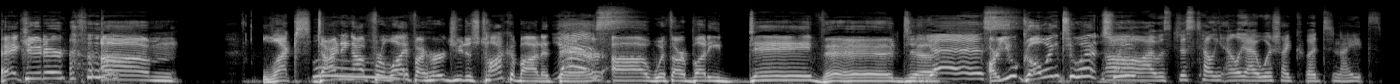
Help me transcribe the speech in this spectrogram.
right. Hey, Cooter. Um, Lex, dining out for life. I heard you just talk about it Yes. there uh, with our buddy David. Uh, Yes. Are you going to it, sweetie? Oh, I was just telling Ellie I wish I could tonight.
